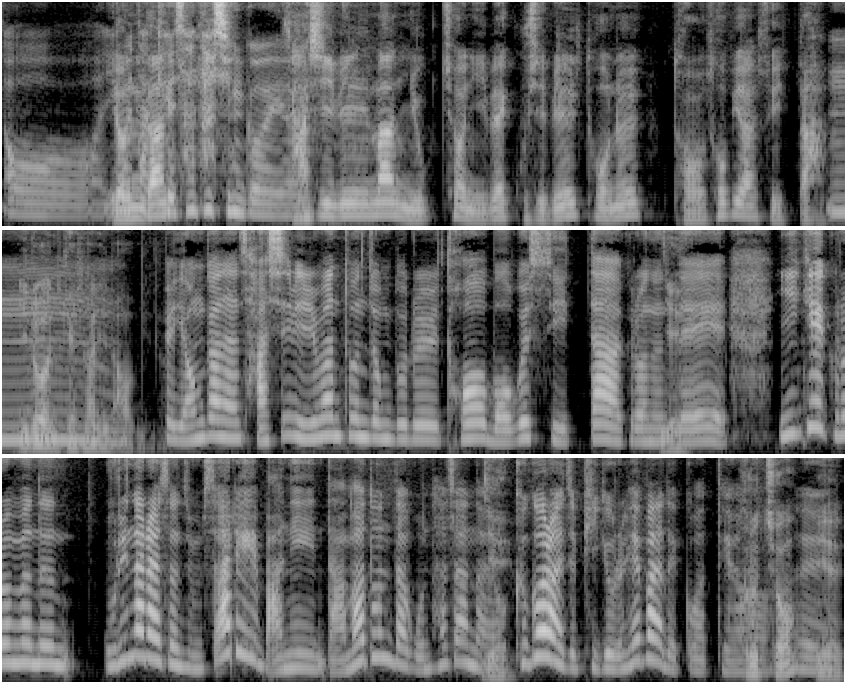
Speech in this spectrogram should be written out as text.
어, 이걸 다 연간 계산하신 거예요. 41만 6,291톤을 더 소비할 수 있다. 음. 이런 계산이 나옵니다. 그러니까 연간 한 41만 톤 정도를 더 먹을 수 있다 그러는데 예. 이게 그러면은 우리나라에서는 좀 쌀이 많이 남아돈다고는 하잖아요. 예. 그거랑 이제 비교를 해봐야 될 것 같아요. 그렇죠. 네. 예.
